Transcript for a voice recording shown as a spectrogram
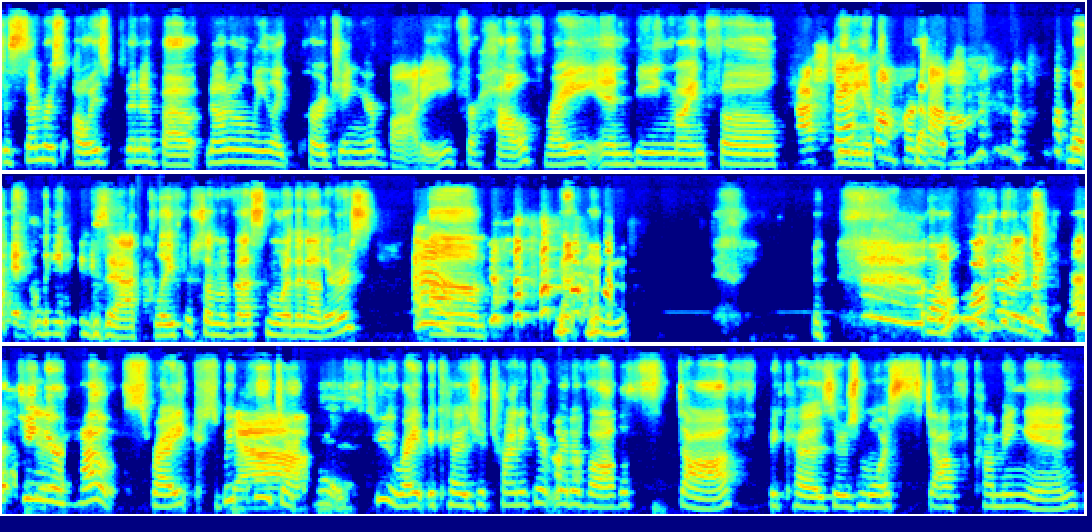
December's always been about not only like purging your body for health, right? And being mindful. Hashtag comfort summer. town. Let it lead exactly for some of us more than others. Um, but Ooh, also like purging your house, right? Because we purge our house too, right? Because you're trying to get rid of all the stuff because there's more stuff coming in.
